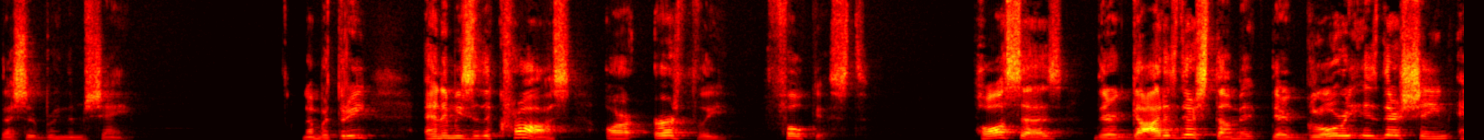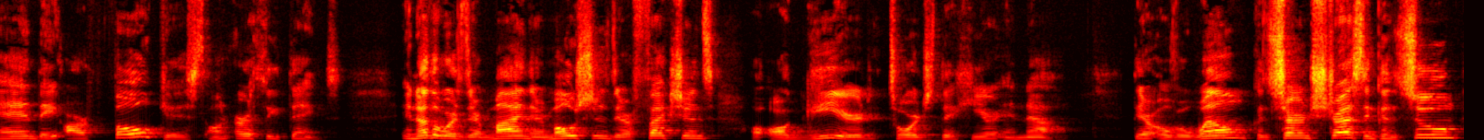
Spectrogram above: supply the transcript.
that should bring them shame? Number three, enemies of the cross are earthly focused. Paul says their God is their stomach, their glory is their shame, and they are focused on earthly things. In other words, their mind, their emotions, their affections are all geared towards the here and now. They are overwhelmed, concerned, stressed, and consumed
